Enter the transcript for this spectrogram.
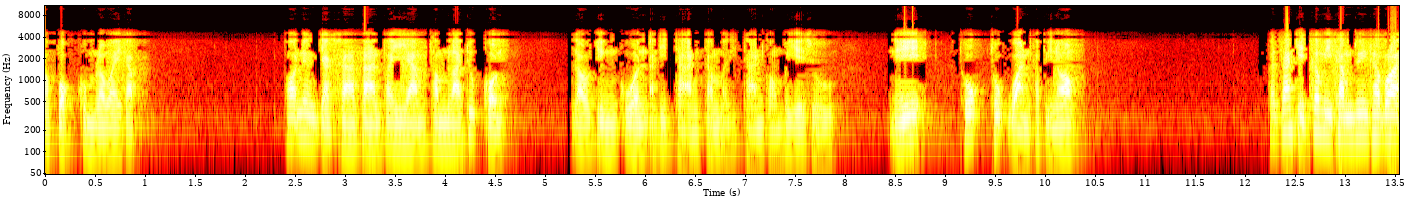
มาปกคุมเราไว้ครับ เพราะเนื่องจากซาตานพยายามทำลายทุกคน เราจึงควรอธิษฐานคำอธิษฐานของพระเยซู นี้ทุกทุกวันครับพี่น้อง ภาษาอังกฤษเขามีคำนี้ครับว่า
